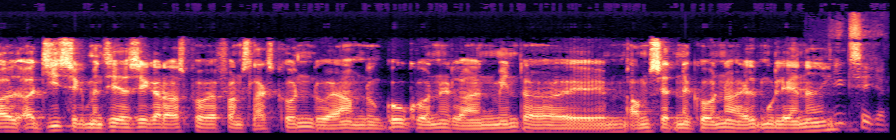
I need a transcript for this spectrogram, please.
Og, og de segmenterer sikkert også på, hvad for en slags kunde du er, om du er en god kunde, eller en mindre øh, omsættende kunde, og alt muligt andet. Ikke? Helt sikkert.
